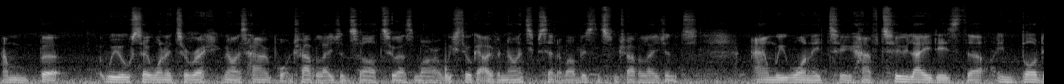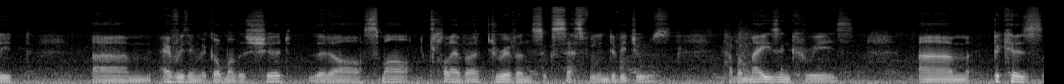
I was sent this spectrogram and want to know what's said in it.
um, but we also wanted to recognise how important travel agents are to Azamara. We still get over ninety percent of our business from travel agents, and we wanted to have two ladies that embodied um, everything that godmothers should that are smart, clever, driven, successful individuals, have amazing careers. Um, because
